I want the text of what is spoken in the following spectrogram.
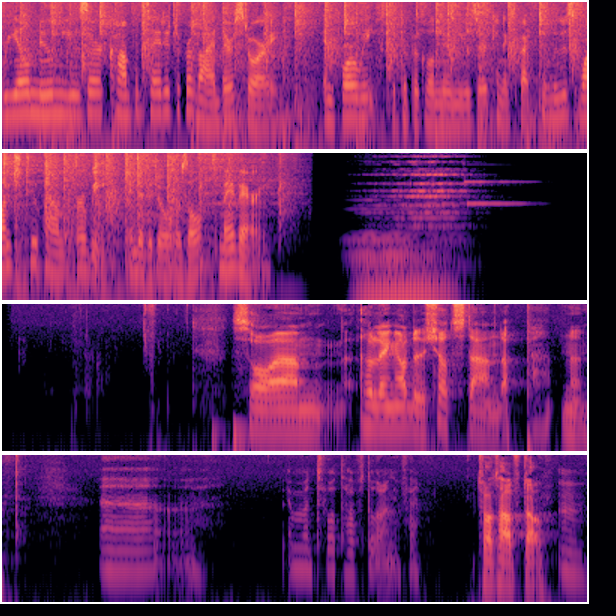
Real Noom user compensated to provide their story. In four weeks, the typical Noom user can expect to lose one to two pounds per week. Individual results may vary. Så ehm, hur länge har du kört stand-up nu? Uh, ja, men två och ett halvt år ungefär. Två och ett halvt år? Mm.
